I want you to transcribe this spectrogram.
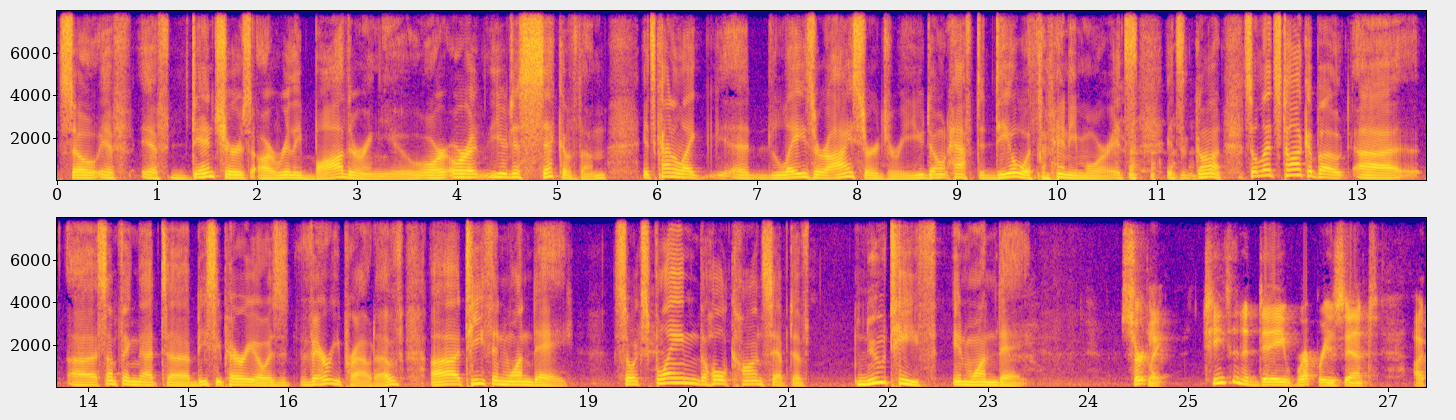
So if if dentures are really bothering you, or or you're just sick of them, it's kind of like uh, laser eye surgery. You don't have to deal with them anymore. It's it's gone. So let's talk about uh, uh, something that uh, BC Perio is very proud of: uh, teeth in one day. So explain the whole concept of new teeth in one day. Certainly. Teeth in a day represent a,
